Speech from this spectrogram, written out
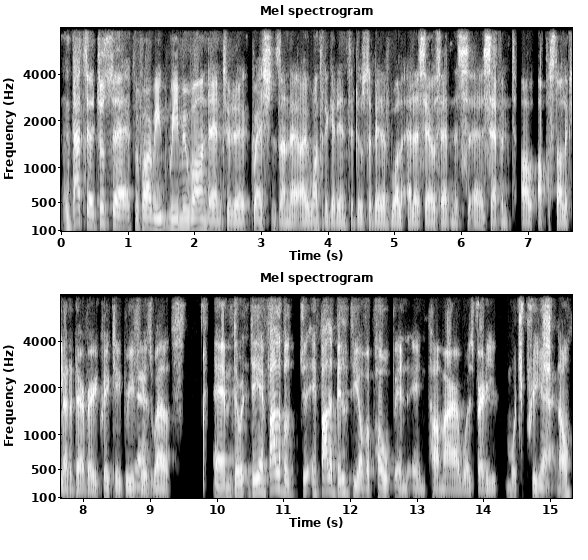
that's uh, just uh, before we, we move on then to the questions, and uh, I wanted to get into just a bit of what LSL said in his uh, seventh apostolic letter there very quickly, briefly Yeah. as well. Um, the, the infallible infallibility of a pope in, in Palmar was very much preached, Yeah. no?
